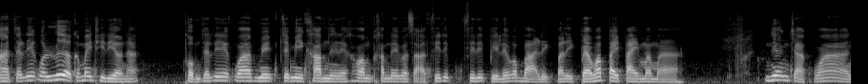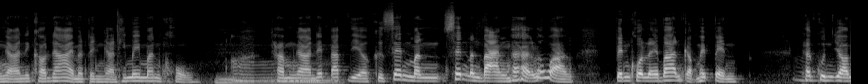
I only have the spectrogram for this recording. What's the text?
อาจจะเรียกว่าเลือกก็ไม่ทีเดียวนะผมจะเรียกว่ามีจะมีคำหนึ่งในคำคำในภาษาฟิลิปฟิลิปปินส์เรียกว่า balik-balik แปลว่าไปไปมามาเนื่องจากว่างานที่เขาได้มันเป็นงานที่ไม่มั่นคงอ๋อทำงานได้แป๊บเดียว คือเส้นมันเส้นมันบางมาก ระหว่างเป็นคนไร้บ้านกับไม่เป็น ถ้าคุณยอม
